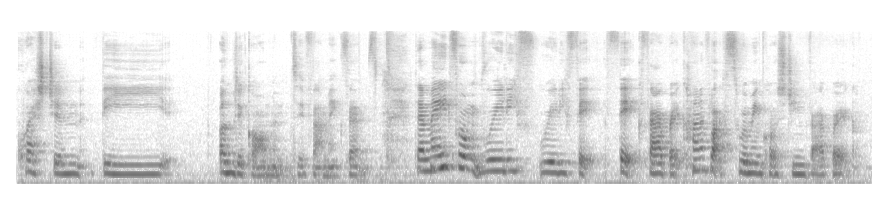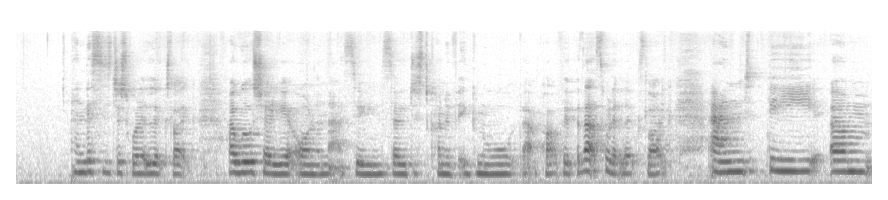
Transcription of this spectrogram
question the undergarment, if that makes sense. They're made from really, really thick, thick fabric, kind of like swimming costume fabric. And this is just what it looks like. I will show you it on and that soon, so just kind of ignore that part of it, but that's what it looks like. And the um,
